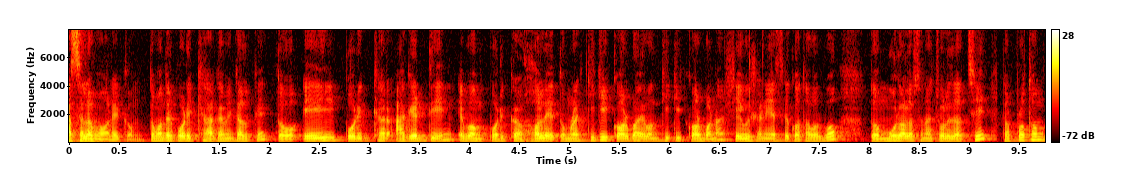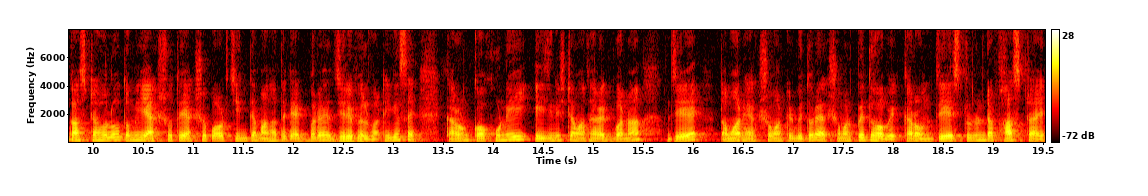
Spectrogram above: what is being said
আসসালামু আলাইকুম। তোমাদের পরীক্ষা আগামীকালকে, তো এই পরীক্ষার আগের দিন এবং পরীক্ষার হলে তোমরা কি কি করবা এবং কি কি করবা না, সেই বিষয় নিয়ে আজকে কথা বলব। তো মূল আলোচনা চলে যাচ্ছি। তো প্রথম কাজটা হলো, তুমি একশোতে একশো পাওয়ার চিন্তা মাথা থেকে একবারে ঝেড়ে ফেলবা, ঠিক আছে? কারণ কখনোই এই জিনিসটা মাথায় রাখবা না যে তোমার একশো মার্কের ভিতরে একশো মার্ক পেতে হবে। কারণ যে স্টুডেন্টটা ফার্স্ট হয়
